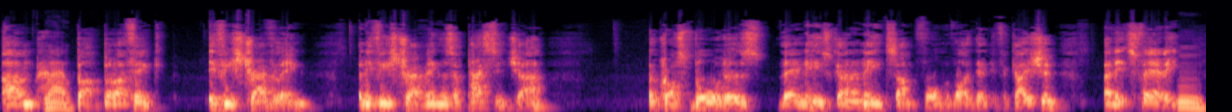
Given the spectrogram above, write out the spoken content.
Um, wow. But, but I think if he's travelling, and if he's travelling as a passenger across borders, then he's going to need some form of identification. And it's fairly mm.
